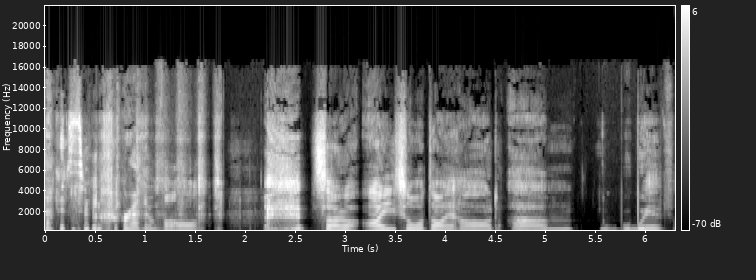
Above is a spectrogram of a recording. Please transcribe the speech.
That is incredible. So I saw Die Hard um, with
